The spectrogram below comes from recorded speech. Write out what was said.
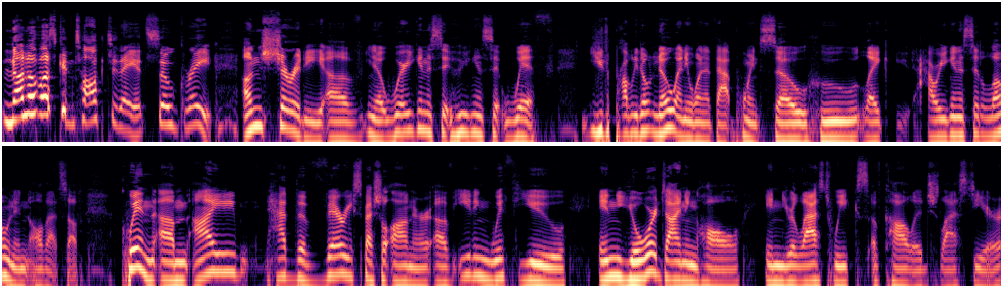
none of us can talk today. It's so great. Unsurety of you know where you're gonna sit who you're gonna sit with? You probably don't know anyone at that point so who like how are you gonna sit alone and all that stuff? Quinn um, i had the very special honor of eating with you in your dining hall in your last weeks of college last year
